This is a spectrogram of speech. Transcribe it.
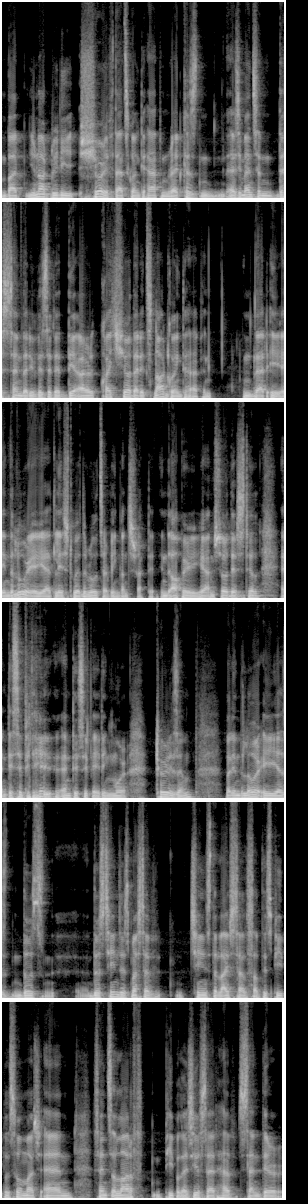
But you're not really sure if that's going to happen, right? Because as you mentioned, this time that you visited, they are quite sure that it's not going to happen in that area, in the lower area at least, where the roads are being constructed. In the upper area, I'm sure they're still anticipating more tourism, but in the lower areas, those those changes must have changed the lifestyles of these people so much. And since a lot of people, as you said, have sent their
